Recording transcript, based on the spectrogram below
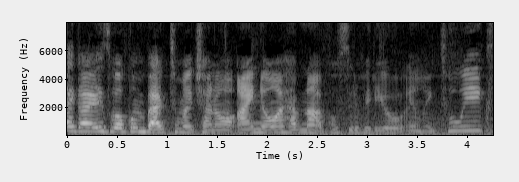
Hi guys, welcome back to my channel. I know I have not posted a video in like two weeks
